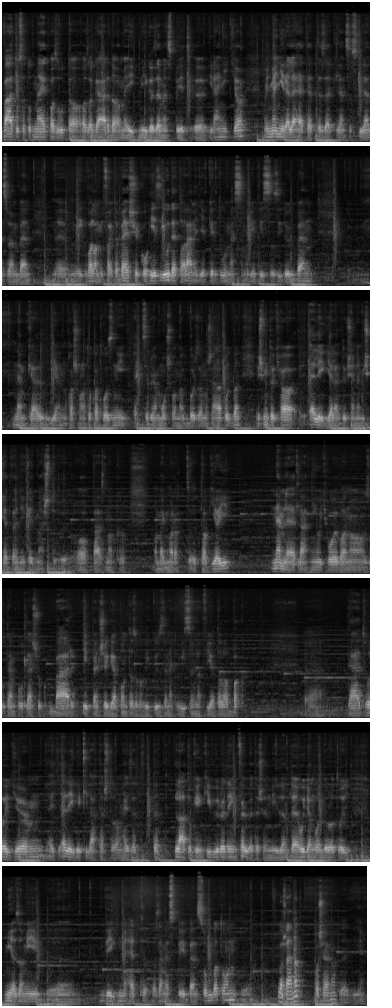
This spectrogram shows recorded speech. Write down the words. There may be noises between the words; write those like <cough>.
változhatott meg azóta az a gárda, amelyik még az MSZP-t irányítja, hogy mennyire lehetett 1990-ben még valami fajta belső kohézió, de talán egyébként túl messze megyünk vissza az időkben, nem kell ilyen hasonlatokat hozni, egyszerűen most vannak borzalmas állapotban, és mint hogyha elég jelentősen nem is kedvelnék egymást a pártnak a megmaradt tagjai. Nem lehet látni, hogy hol van az utánpótlásuk, bár éppenséggel pont azok, akik küzdenek, viszonylag fiatalabbak. Tehát, hogy egy eléggé kilátástalan helyzetet látok én kívülről, de én felületesen nézem. Te hogyan gondolod, hogy mi az, ami végigmehet az MSZP-ben szombaton. Vasárnap. Vasárnap,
